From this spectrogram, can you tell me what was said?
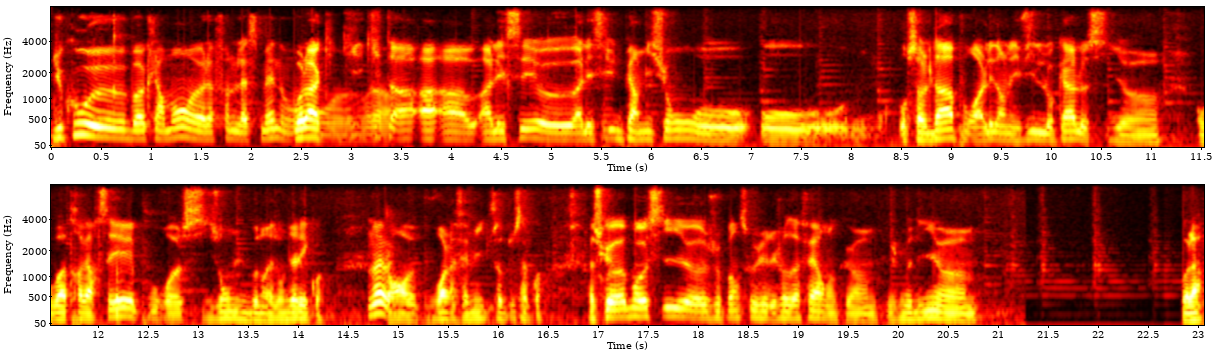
Du coup, euh, bah, clairement, à la fin de la semaine. on- Voilà, on, qui, euh, qui- voilà. quitte à, à- à- à laisser, euh, à laisser une permission aux, aux, aux aux soldats pour aller dans les villes locales si euh, qu'on va traverser, pour euh, s'ils ont une bonne raison d'y aller, quoi. Ouais, ouais. Genre, euh, pour voir la famille, tout ça, tout ça, quoi. Parce que moi aussi, euh, je pense que j'ai des choses à faire, donc euh, je me dis, euh, voilà.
